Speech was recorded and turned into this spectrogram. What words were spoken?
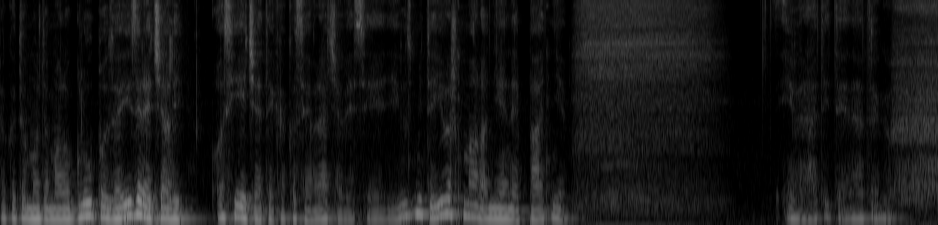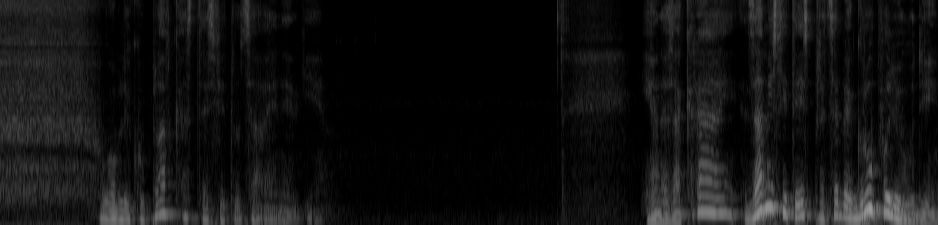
Kako to možda malo glupo za izreći, ali osjećate kako se vraća veselje. I uzmite još malo njene patnje i vratite natrag u obliku plavkaste svjetlucave energije. I onda za kraj zamislite ispred sebe grupu ljudi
